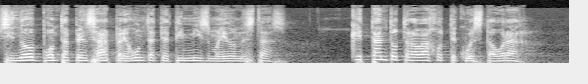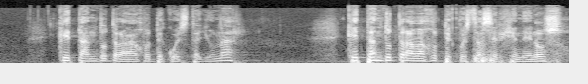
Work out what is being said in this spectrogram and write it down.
Si no, ponte a pensar, pregúntate a ti mismo ahí donde estás. ¿Qué tanto trabajo te cuesta orar? ¿Qué tanto trabajo te cuesta ayunar? ¿Qué tanto trabajo te cuesta ser generoso?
